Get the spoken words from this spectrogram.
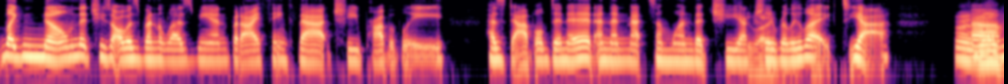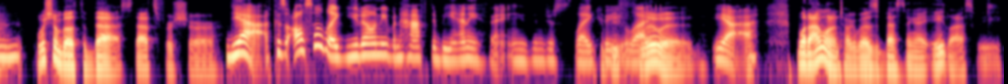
like known that she's always been a lesbian, but I think that she probably has dabbled in it and then met someone that she actually liked. really liked. Yeah. All right, well, Um, wish them both the best that's for sure Yeah, because also like you don't even have to be anything. You can just like you who be you like. fluid Yeah. what i want to talk about is the best thing i ate last week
